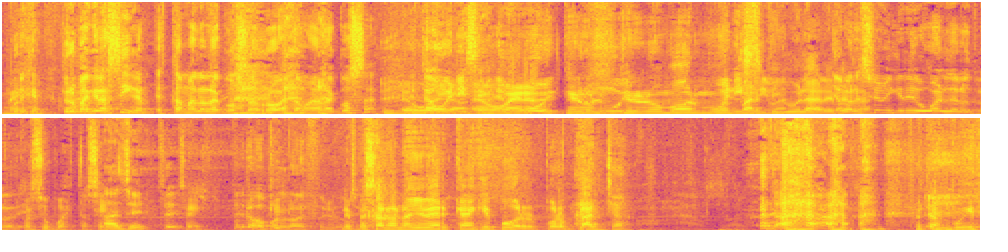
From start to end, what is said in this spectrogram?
Por ejemplo. Pero para que la sigan, está mala la cosa, arroba está mala la cosa. está buena, buenísima. es buena, muy, tiene un- muy tiene un humor muy buenísima. particular, Y apareció verdad. mi querido Waldo el otro día. Por supuesto, sí. Ah, ¿sí? Sí, Sí. Pero por lo de. Le empezaron a llover canje por, por plancha. Está un poquito-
